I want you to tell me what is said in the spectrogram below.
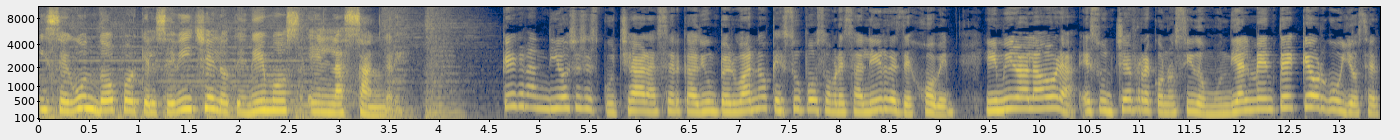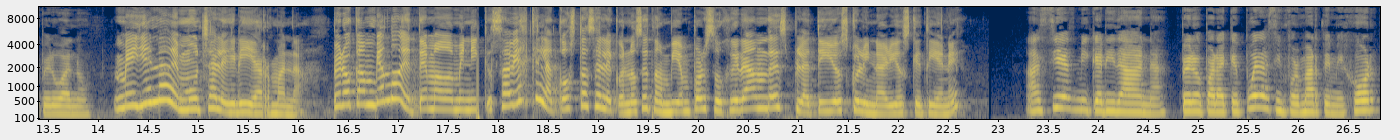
y segundo porque el ceviche lo tenemos en la sangre. Qué grandioso es escuchar acerca de un peruano que supo sobresalir desde joven. Y mira a la hora, es un chef reconocido mundialmente. Qué orgullo ser peruano. Me llena de mucha alegría, hermana. Pero cambiando de tema, Dominic, ¿sabías que la costa se le conoce también por sus grandes platillos culinarios que tiene? Así es, mi querida Ana. Pero para que puedas informarte mejor,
